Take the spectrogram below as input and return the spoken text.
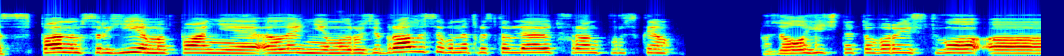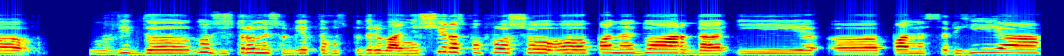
З паном Сергієм і пані Елені ми розібралися. Вони представляють Франкфуртське зоологічне товариство від е, ну, зі сторони суб'єкта господарювання. Ще раз попрошу е, пана Едуарда і е, пана Сергія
